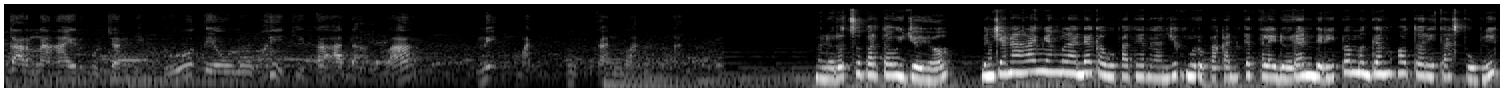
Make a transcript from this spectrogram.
Karena air hujan itu teologi kita adalah nikmat bukan laknat. Menurut Suparto Wijoyo, bencana alam yang melanda Kabupaten Nganjuk merupakan keteledoran dari pemegang otoritas publik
